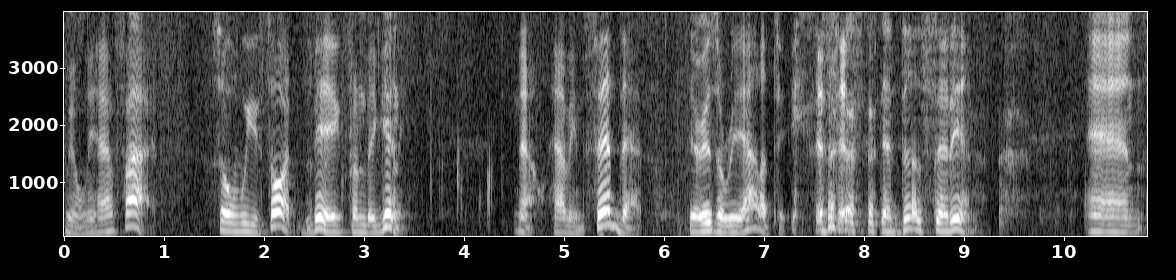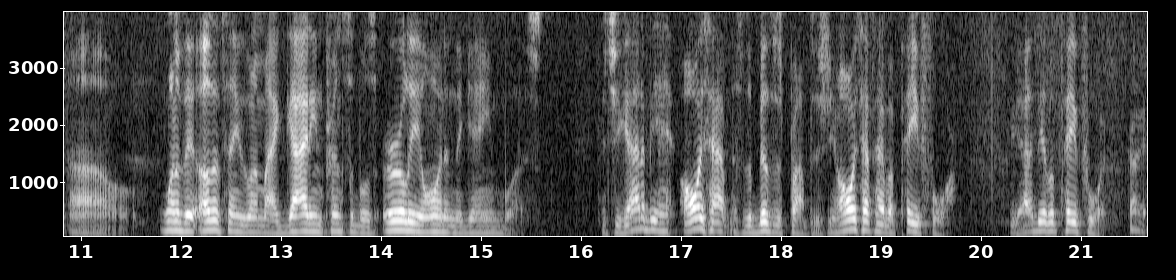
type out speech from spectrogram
We only have five. So we thought big from the beginning. Now, having said that, there is a reality that, sets, that does set in. And uh, one of the other things, one of my guiding principles early on in the game was that you got to be always have this is a business proposition. You always have to have a pay for. You got to be able to pay for it. Right.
